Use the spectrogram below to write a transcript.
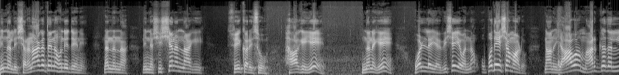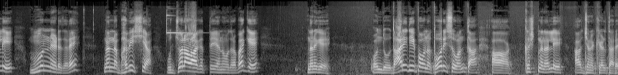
ನಿನ್ನಲ್ಲಿ ಶರಣಾಗತೆಯನ್ನು ಹೊಂದಿದ್ದೇನೆ. ನನ್ನನ್ನು ನಿನ್ನ ಶಿಷ್ಯನನ್ನಾಗಿ ಸ್ವೀಕರಿಸು. ಹಾಗೆಯೇ ನನಗೆ ಒಳ್ಳೆಯ ವಿಷಯವನ್ನು ಉಪದೇಶ ಮಾಡು. ನಾನು ಯಾವ ಮಾರ್ಗದಲ್ಲಿ ಮುನ್ನಡೆದರೆ ನನ್ನ ಭವಿಷ್ಯ ಉಜ್ವಲವಾಗುತ್ತೆ ಅನ್ನೋದರ ಬಗ್ಗೆ ನನಗೆ ಒಂದು ದಾರಿದೀಪವನ್ನು ತೋರಿಸು ಅಂತ ಆ ಕೃಷ್ಣನಲ್ಲಿ ಅರ್ಜುನ ಕೇಳ್ತಾರೆ.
